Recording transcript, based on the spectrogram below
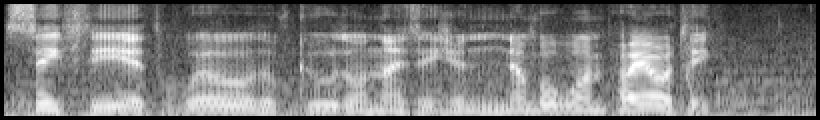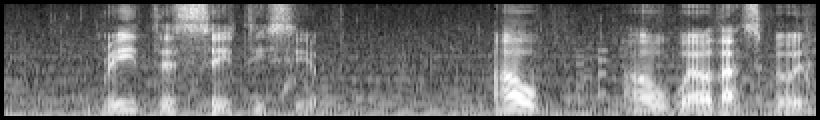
Safety is World of Goo Organization number one priority. Read this safety seal. Oh, oh well, that's good.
